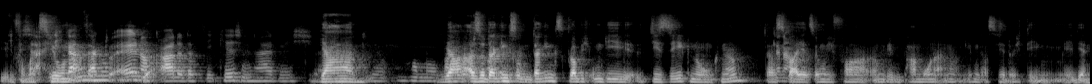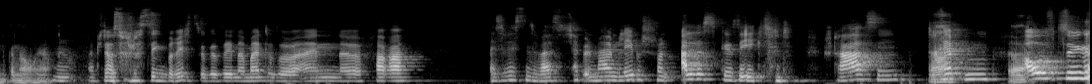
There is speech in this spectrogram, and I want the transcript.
die Informationen ganz angenommen? aktuell noch Ja. gerade, dass die Kirchen halt nicht. äh, Ja. Homo- Ja, also da ging es, um, da ging's, glaube ich, um die, die Segnung. Ne? Das Genau. war jetzt irgendwie vor irgendwie ein paar Monaten, ging das hier durch die Medien, genau, ja. Ja, habe ich da so einen lustigen Bericht zu gesehen. Da meinte so ein äh, Pfarrer, also wissen Sie was, ich habe in meinem Leben schon alles gesegnet. Straßen, Ja. Treppen, Ja. Aufzüge,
